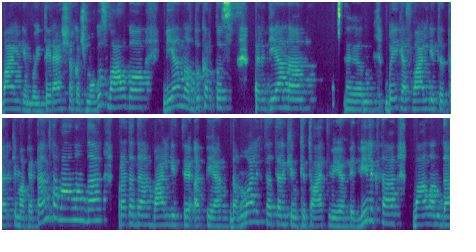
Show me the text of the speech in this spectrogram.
valgymui. Tai reiškia, kad žmogus valgo vieną, du kartus per dieną baigęs valgyti tarkim apie penktą valandą pradeda valgyti apie vienuoliktą tarkim kitu atveju apie dvyliktą valandą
